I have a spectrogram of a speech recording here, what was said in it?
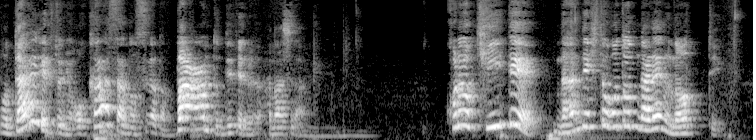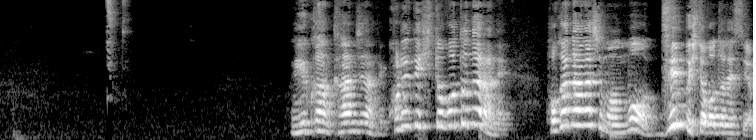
もうダイレクトにお母さんの姿バーンと出てる話なの。これを聞いてなんで一言になれるのっていう。いう感じなんでこれで一言ならね他の話ももう全部一言ですよ。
